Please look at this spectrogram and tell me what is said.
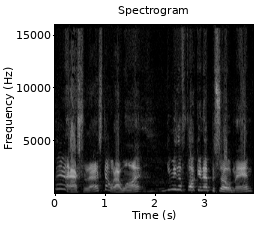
I didn't ask for that. That's not what I want. Give me the fucking episode, man.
